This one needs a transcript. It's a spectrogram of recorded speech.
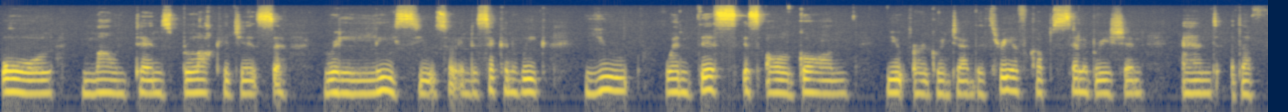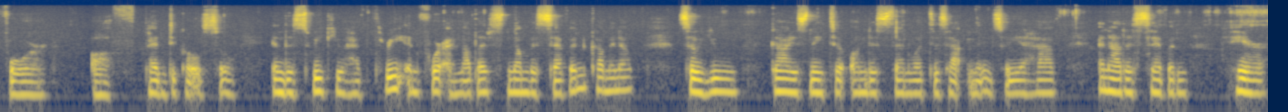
all mountains, blockages, release you. So, in the second week, you, when this is all gone, you are going to have the Three of Cups celebration and the Four of Pentacles. So, in this week, you have three and four, another number seven coming up. So, you guys need to understand what is happening. So, you have another seven here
